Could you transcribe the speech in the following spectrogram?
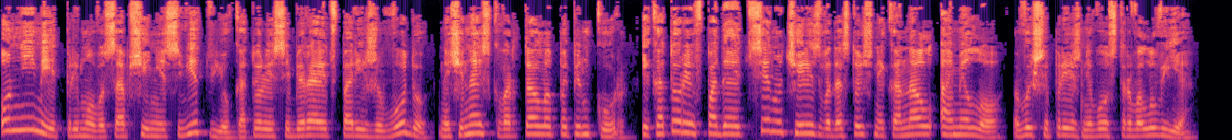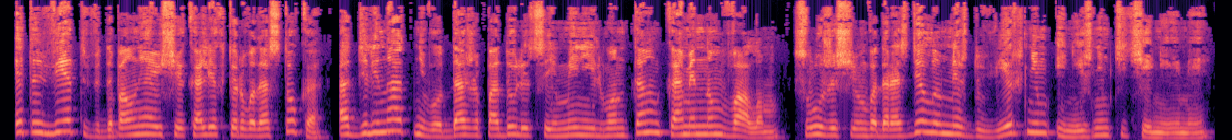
Он не имеет прямого сообщения с ветвью, которая собирает в Париже воду, начиная с квартала Папинкур, и которая впадает в Сену через водосточный канал Амело, выше прежнего острова Лувье. Эта ветвь, дополняющая коллектор водостока, отделена от него даже под улицей Менильмонтан каменным валом, служащим водоразделом между верхним и нижним течениями.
